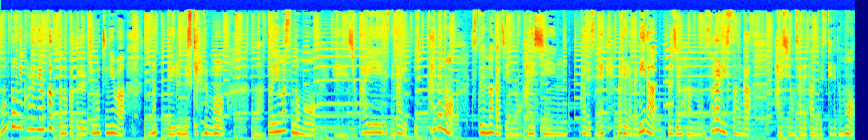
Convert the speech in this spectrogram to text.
本当にこれで良かったのかという気持ちに今なっているんですけれども、まあ、と言いますのも、えー、初回ですね。第1回目のスプーンマガジンの配信がですね我らがリーダーラジオ班のソラリスさんが配信をされたんですけれども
